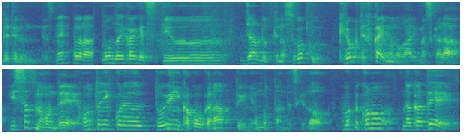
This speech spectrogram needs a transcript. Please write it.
出てるんですね。だから問題解決っていうジャンルっていうのはすごく広くて深いものがありますから一冊の本で本当にこれをどういうふうに書こうかなというふうに思ったんですけどやっぱりこの中で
